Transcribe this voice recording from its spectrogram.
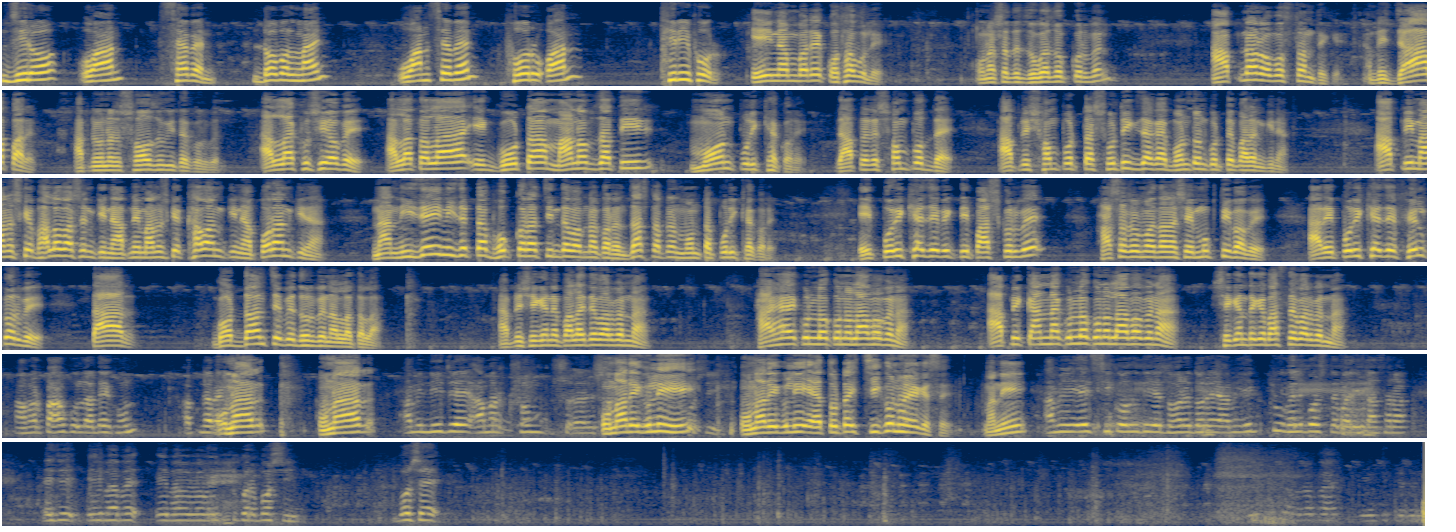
Zero one seven double nine one seven four one three four. এই নাম্বারে কথা বলে ওনার সাথে যোগাযোগ করবেন। আপনার অবস্থান থেকে আপনি যা পারেন, আপনি ওনার সহযোগিতা করবেন। আল্লাহ খুশি হবে। আল্লাহ তালা এই গোটা মানব জাতির মন পরীক্ষা করে যে আপনার সম্পদ দেয়। আপনি সম্পদটা সঠিক জায়গায় বন্টন করতে পারেন কিনা। আপনি মানুষকে ভালোবাসেন কিনা, আপনি মানুষকে খাওয়ান কিনা, পড়ান কিনা, না নিজেই নিজেরটা ভোগ করার চিন্তা ভাবনা করেন, জাস্ট আপনার মনটা পরীক্ষা করে। এই পরীক্ষায় যে ব্যক্তি পাশ করবে হাসার ময়দানে সে মুক্তি পাবে। আর এই পরীক্ষায় যে ফেল করবে, তার গরদান চেপে ধরবেন আল্লাহ তালা। আপনি সেখানে পালাইতে পারবেন না। হায় হায় করলেও কোনো লাভ হবে না। আপনি কান্না করলেও কোনো লাভ হবে না। সেখান থেকে বাঁচতে পারবেন না। আমার পাগুলা দেখুন। আপনারা ওনার ওনার আমি নিজে আমার ওনার এগুলি ওনার এগুলি এতটাই চিকন হয়ে গেছে। মানে আমি এই শিকল দিয়ে ধরে ধরে আমি একটু খালি বসতে পারি। তাছাড়া এই যে এইভাবে এইভাবে একটু করে বসি। বসে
